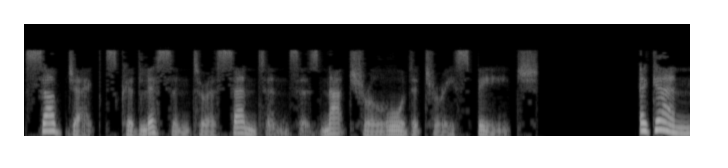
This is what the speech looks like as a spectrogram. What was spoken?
subjects could listen to a sentence as natural auditory speech. Again,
